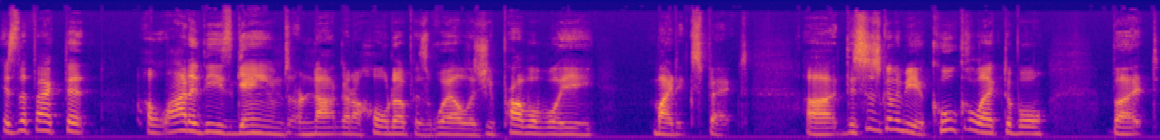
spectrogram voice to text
is the fact that a lot of these games are not going to hold up as well as you probably might expect. Uh, this is going to be a cool collectible, but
